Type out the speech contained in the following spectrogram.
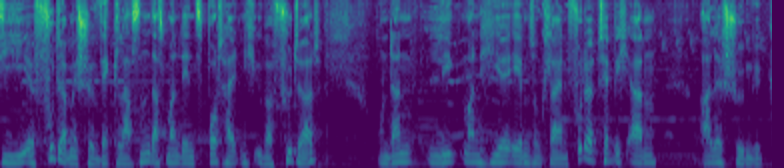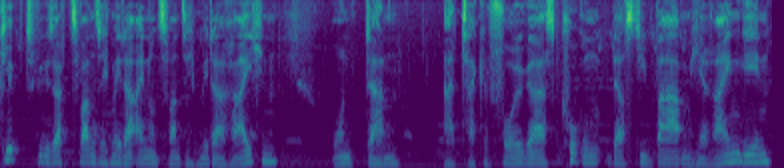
die Futtermische weglassen, dass man den Spot halt nicht überfüttert. Und dann legt man hier eben so einen kleinen Futterteppich an, alles schön geklippt. Wie gesagt, 20 Meter, 21 Meter reichen. Und dann Attacke Vollgas, gucken, dass die Barben hier reingehen.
